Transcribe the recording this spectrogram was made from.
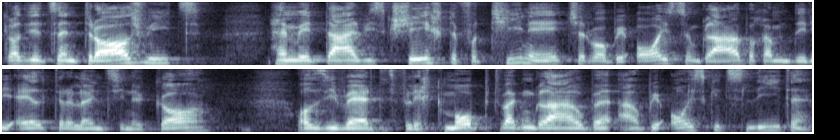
Gerade in der Zentralschweiz haben wir teilweise Geschichten von Teenagern, die bei uns zum Glauben kommen ihre Eltern lassen sie nicht gehen. Oder sie werden vielleicht gemobbt wegen dem Glauben. Auch bei uns gibt es Leiden.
